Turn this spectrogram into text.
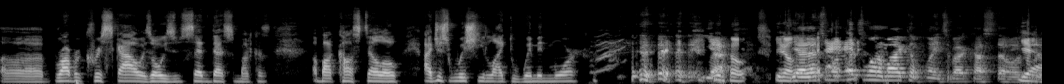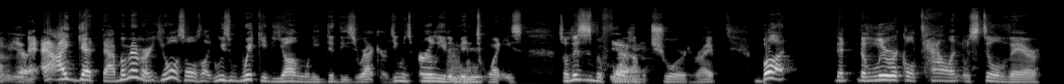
uh, Robert Christgau has always said this about about Costello. I just wish he liked women more. yeah, you know, you know, yeah. That's one, that's one of my complaints about Costello. Yeah, too. yeah. I get that, but remember, he also was like he was wicked young when he did these records. He was early to mm-hmm. mid twenties, so this is before yeah. he matured, right? But that the lyrical talent was still there,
